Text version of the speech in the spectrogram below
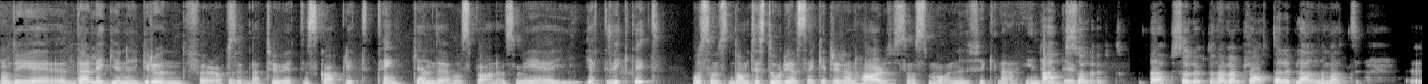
Och det, där lägger ni grund för också mm. ett naturvetenskapligt tänkande hos barnen som är jätteviktigt. Och som de till stor del säkert redan har som små nyfikna individer. Absolut, absolut. Och när man pratar ibland om att eh,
